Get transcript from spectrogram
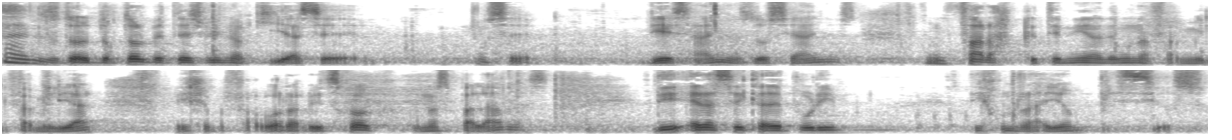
Ah, doctor Betesh vino aquí hace, no sé, 10 años, 12 años, un faraj que tenía de una familia familiar. Le dije, por favor, Rabitzhok, unas palabras. Era cerca de Purim. Dijo un rayón precioso,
